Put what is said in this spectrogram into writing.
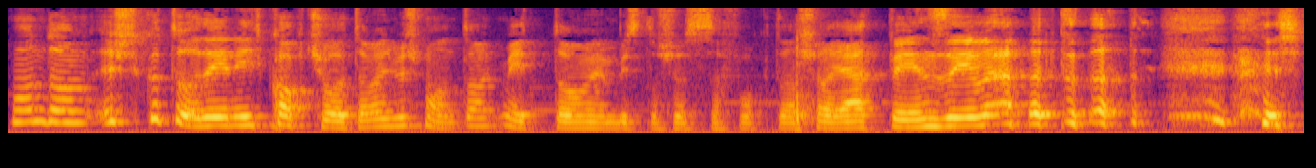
Mondom, és akkor tudod, én így kapcsoltam, hogy most mondtam, hogy mit tudom, én biztos összefogta a saját pénzével, tudod? És,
